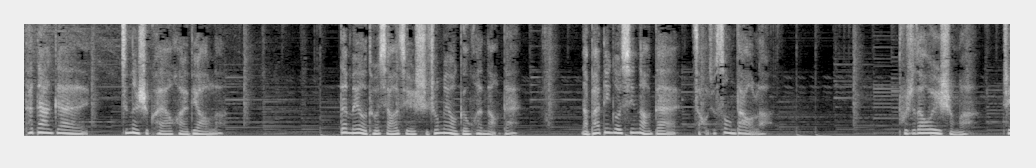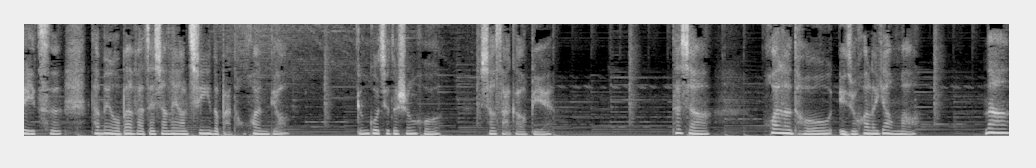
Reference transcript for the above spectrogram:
他大概真的是快要坏掉了。但没有头小姐始终没有更换脑袋。哪怕订购新脑袋，早就送到了。不知道为什么，这一次他没有办法再像那样轻易的把头换掉，跟过去的生活潇洒告别。他想，换了头也就换了样貌，那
